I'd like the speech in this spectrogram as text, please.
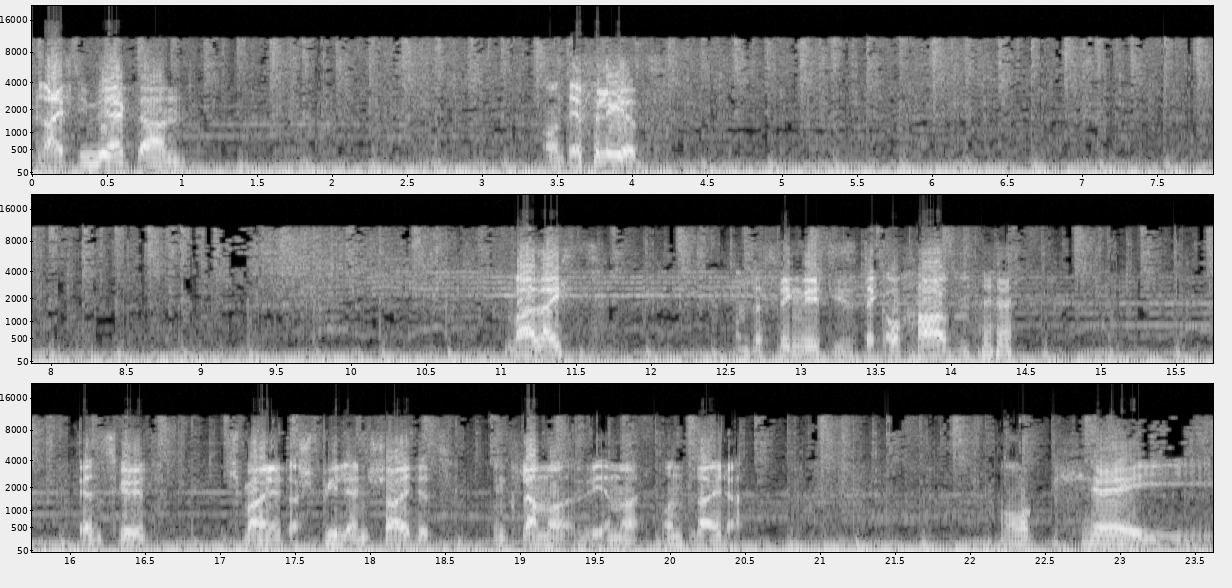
greift ihn direkt an. Und er verliert. War leicht. Und deswegen will ich dieses Deck auch haben. es geht. Ich meine, das Spiel entscheidet, in Klammer wie immer und leider. Okay.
